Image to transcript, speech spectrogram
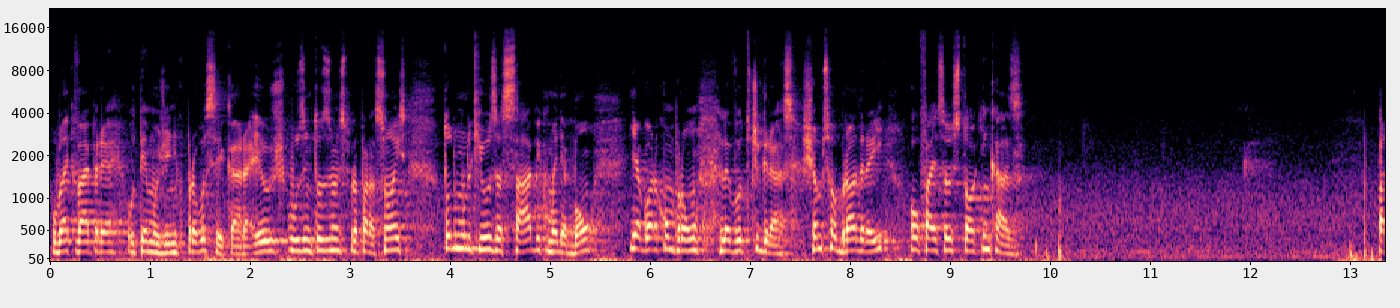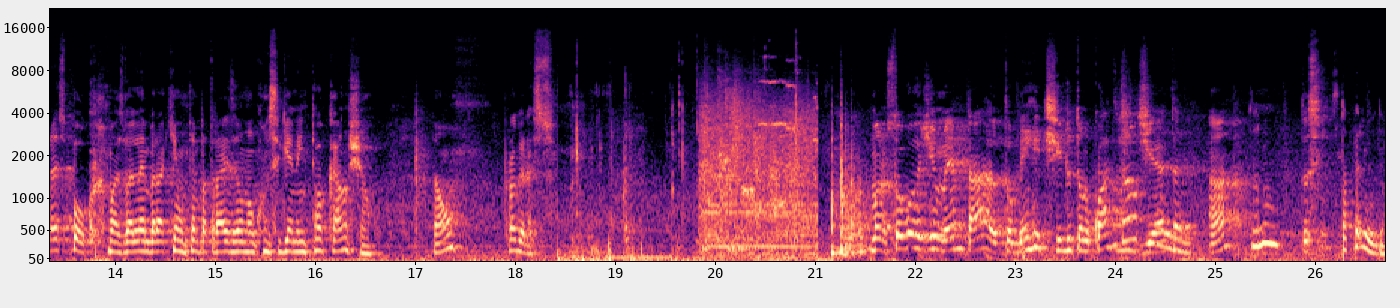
O Black Viper é o termogênico para você, cara. Eu uso em todas as minhas preparações, todo mundo que usa sabe como ele é bom e agora comprou um, levou outro de graça. Chama seu brother aí ou faz seu estoque em casa. Parece pouco, mas vale lembrar que um tempo atrás eu não conseguia nem tocar no chão. Então, progresso. Mano, estou gordinho mesmo, tá? Eu tô bem retido, tô no quarto de dieta. Hã? Tu não. Tô sim, Você tá peludo.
